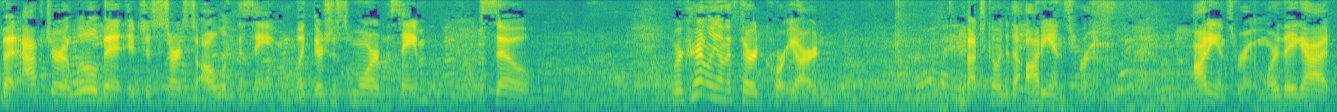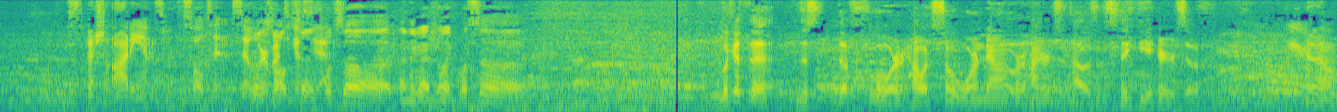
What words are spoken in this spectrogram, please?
but after a little bit it just starts to all look the same like there's just more of the same so we're currently on the third courtyard I'm about to go into the audience room audience room where they got special audience with the sultan so we're about to go see that What's uh? And the guys are like, "What's uh?" Look at the this the floor, how it's so worn down over hundreds of thousands of years of, you know.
